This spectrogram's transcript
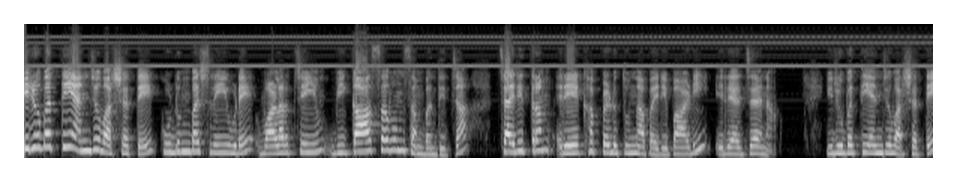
ഇരുപത്തിയഞ്ചു വർഷത്തെ കുടുംബശ്രീയുടെ വളർച്ചയും വികാസവും സംബന്ധിച്ച ചരിത്രം രേഖപ്പെടുത്തുന്ന പരിപാടി രചന. ഇരുപത്തിയഞ്ചു വർഷത്തെ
